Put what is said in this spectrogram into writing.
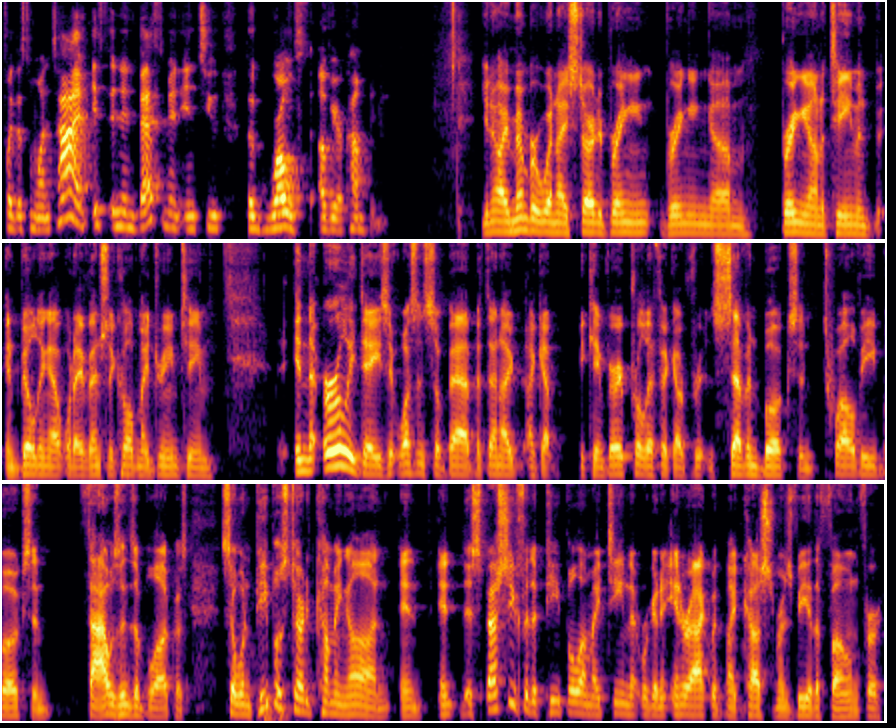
for this one time, it's an investment into the growth of your company. You know, I remember when I started bringing bringing um, bringing on a team and, and building out what I eventually called my dream team. In the early days, it wasn't so bad, but then I, I got became very prolific. I've written seven books and twelve ebooks and thousands of blog posts. So when people started coming on, and, and especially for the people on my team that were going to interact with my customers via the phone for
